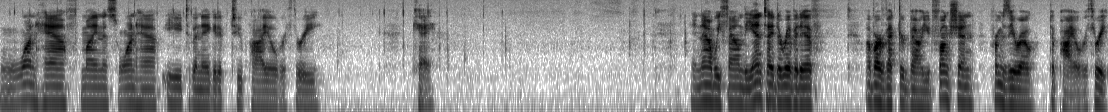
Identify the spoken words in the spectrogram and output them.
1 half minus 1 half e to the negative 2 pi over 3 k. And now we found the antiderivative of our vectored valued function from 0 to pi over 3.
